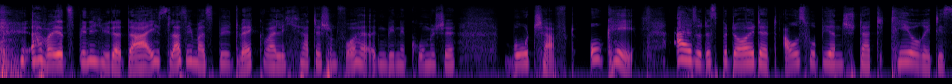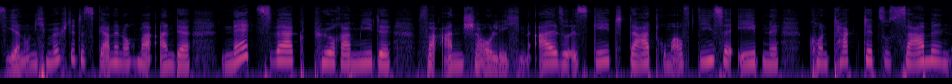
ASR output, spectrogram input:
aber jetzt bin ich wieder da. Jetzt lasse ich mal das Bild weg, weil ich hatte schon vorher irgendwie eine komische Botschaft. Okay, also das bedeutet ausprobieren statt theoretisieren. Und ich möchte das gerne nochmal an der Netzwerkpyramide veranschaulichen. Also es geht darum, auf dieser Ebene Kontakte zu sammeln,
